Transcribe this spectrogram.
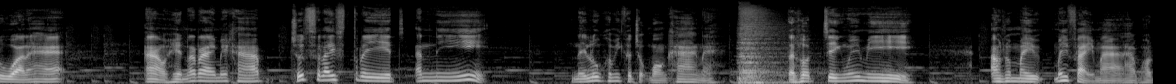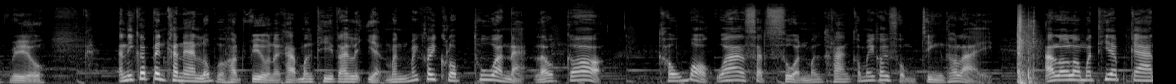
รัวๆนะฮะ อ้าวเห็นอะไรไหมครับ ชุดสไลด์สตรีทอันนี้ ในรูปเขามีกระจกมองข้างนะ แต่รถจริงไม่มี เอาทำไมไม่ใส่มาครับ Hot Wheel อันนี้ก็เป็นคะแนนลบของ Hot Wheel นะครับ บางทีรายละเอียดมันไม่ค่อยครบถ้วนน่ะแล้วก็เขาบอกว่าสัดส่วนบางครั้งก็ไม่ค่อยสมจริงเท่าไหร่เอาเราลองมาเทียบกัน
